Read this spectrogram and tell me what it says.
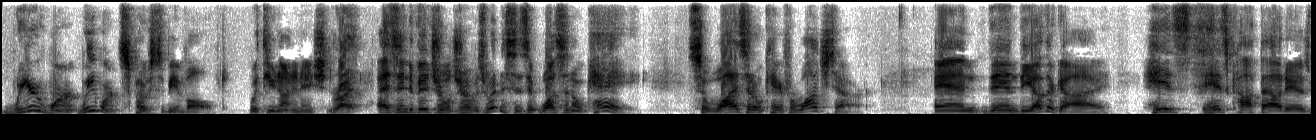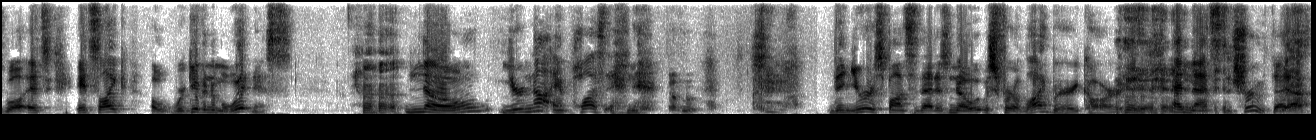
we weren't we weren't supposed to be involved with the United Nations, Right. As individual Jehovah's Witnesses, it wasn't okay. So why is it okay for Watchtower? And then the other guy, his his cop out is, well, it's it's like a, we're giving them a witness. no, you're not. And plus, then your response to that is no, it was for a library card, and that's the truth. That's Yeah, that's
